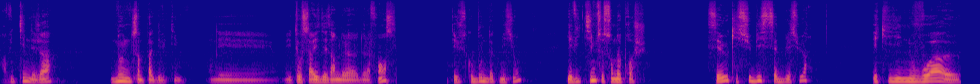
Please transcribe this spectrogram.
alors victime déjà, nous ne sommes pas que des victimes. On, était au service des armes de la, de la France. On était jusqu'au bout de notre mission. Les victimes, ce sont nos proches. C'est eux qui subissent cette blessure et qui nous voient euh,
